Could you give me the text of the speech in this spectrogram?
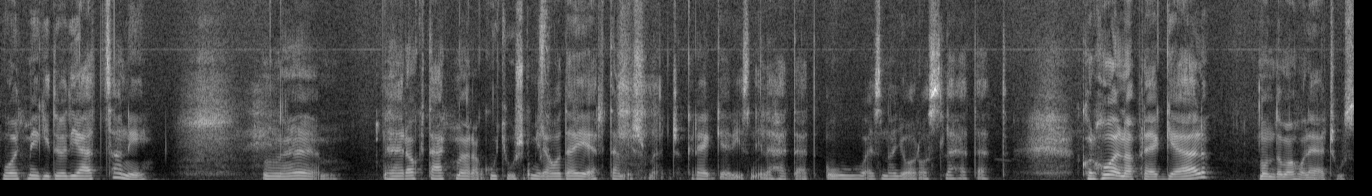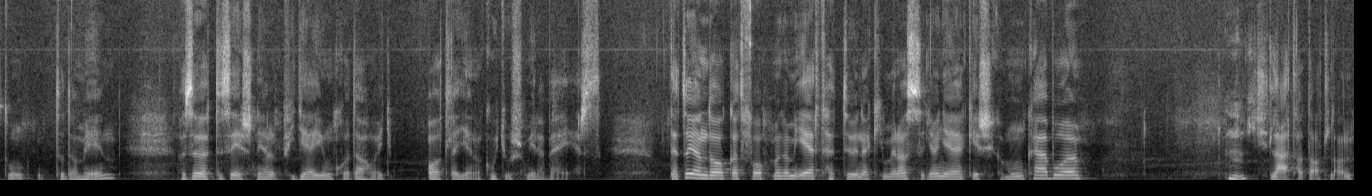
Volt még időd játszani? Nem. Elrakták már a kutyust, mire odaértem, és már csak reggelizni lehetett. Ó, ez nagyon rossz lehetett. Akkor holnap reggel, mondom, ahol elcsúsztunk, mit tudom én, az öltözésnél figyeljünk oda, hogy ott legyen a kutyus, mire beérsz. Tehát olyan dolgokat fogok meg, ami érthető neki, mert az, hogy anya elkésik a munkából, mm. láthatatlan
